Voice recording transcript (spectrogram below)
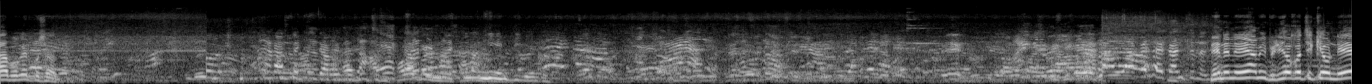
হ্যাঁ ভোগের প্রসাদ। আমি ভিডিও করছি কেউ নে।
